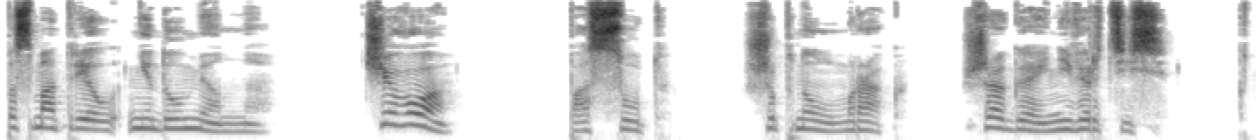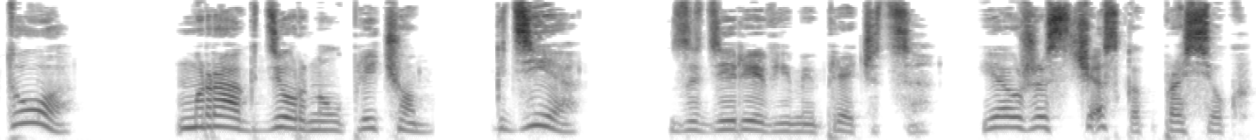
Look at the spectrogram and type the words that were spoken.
посмотрел недоуменно. «Чего?» «Посуд», — шепнул мрак. «Шагай, не вертись». «Кто?» Мрак дернул плечом. «Где?» «За деревьями прячется. Я уже сейчас как просек.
